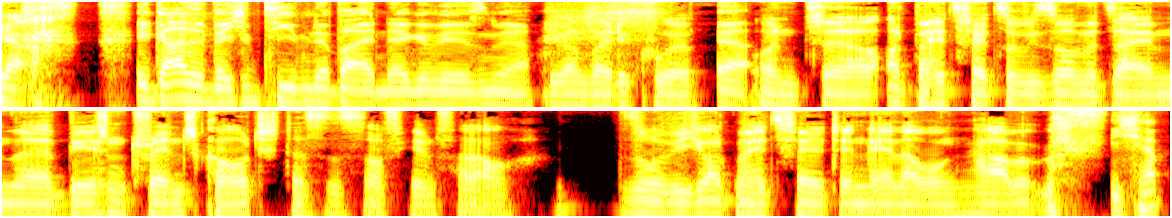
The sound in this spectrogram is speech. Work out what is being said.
Ja, Egal in welchem Team der beiden er gewesen wäre. die waren beide cool. Ja. Und äh, Ottmar Hitzfeld sowieso mit seinem äh, beigen Trenchcoat, das ist auf jeden Fall auch so, wie ich Ottmar Hitzfeld in Erinnerung habe. Ich habe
